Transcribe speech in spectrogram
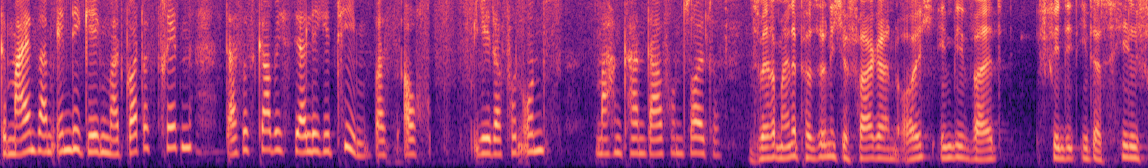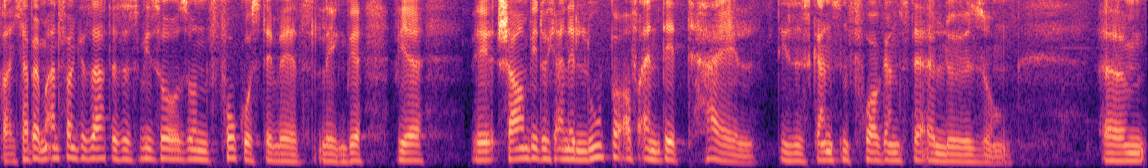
gemeinsam in die Gegenwart Gottes treten, das ist, glaube ich, sehr legitim, was auch jeder von uns machen kann, darf und sollte. Das wäre meine persönliche Frage an euch, inwieweit findet ihr das hilfreich? Ich habe am Anfang gesagt, das ist wie so, so ein Fokus, den wir jetzt legen. Wir, wir wir schauen wie durch eine Lupe auf ein Detail dieses ganzen Vorgangs der Erlösung. Ähm,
